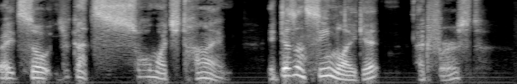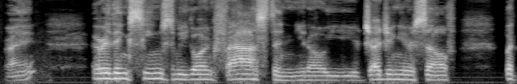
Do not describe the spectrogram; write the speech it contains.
right? So you got so much time. It doesn't seem like it at first right? Everything seems to be going fast and you know you're judging yourself. But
